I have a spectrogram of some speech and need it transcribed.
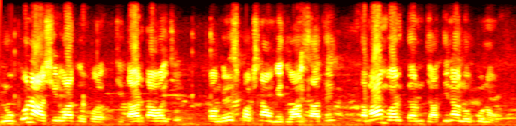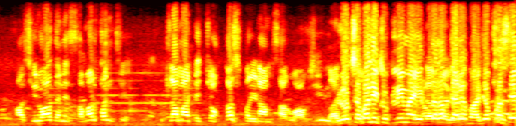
લોકોના આશીર્વાદ લોકો જીતાડતા હોય છે. કોંગ્રેસ પક્ષના ઉમેદવાર સાથે તમામ વર્ગ, ધર્મ, જાતિના લોકોનો આશીર્વાદ અને સમર્થન છે. એટલા માટે ચોક્કસ પરિણામ સારું આવશે લોકસભાની ચૂંટણીમાં એક તરફ જ્યારે ભાજપ પાસે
